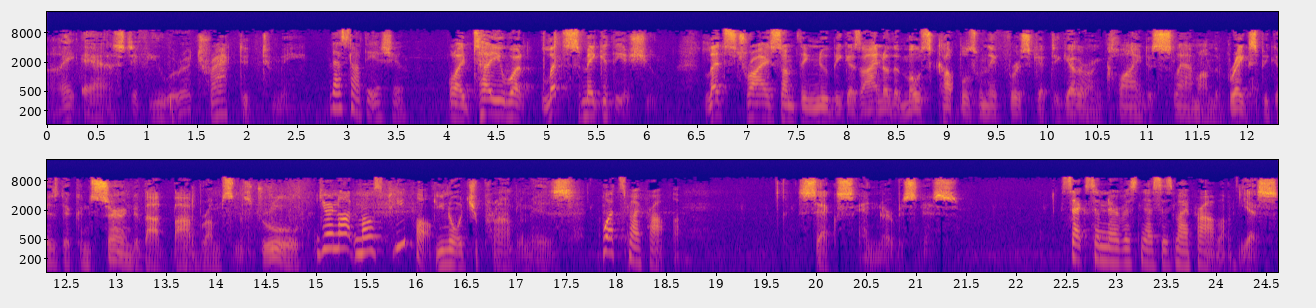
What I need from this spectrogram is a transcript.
I asked if you were attracted to me. That's not the issue. Well, I tell you what, let's make it the issue. Let's try something new because I know that most couples, when they first get together, are inclined to slam on the brakes because they're concerned about Bob Rumson's drool. You're not most people. Do you know what your problem is? What's my problem? Sex and nervousness. Sex and nervousness is my problem. Yes.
